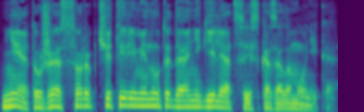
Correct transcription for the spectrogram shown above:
Нет, уже 44 минуты до аннигиляции», — сказала Моника.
